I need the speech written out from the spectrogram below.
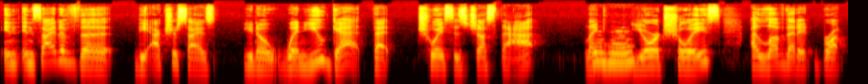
in inside of the the exercise, you know, when you get that choice is just that, like mm-hmm. your choice. I love that it brought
